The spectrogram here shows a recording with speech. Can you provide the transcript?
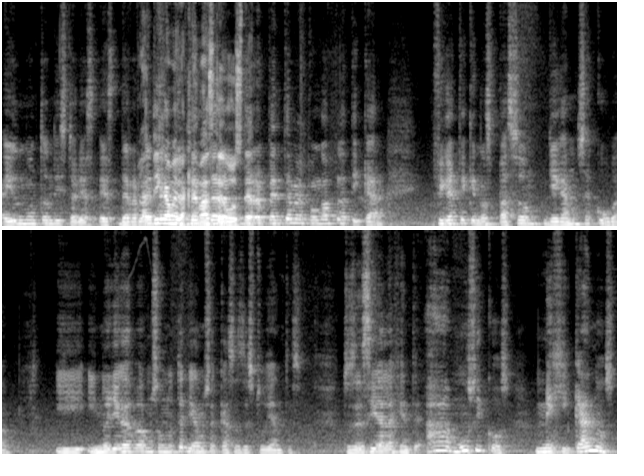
hay un montón de historias. Es, de repente, Platícame la que más de te gusta. De repente me pongo a platicar. Fíjate que nos pasó, llegamos a Cuba y, y no llegábamos a un hotel, llegamos a casas de estudiantes. Entonces decía la gente, ah, músicos, mexicanos.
